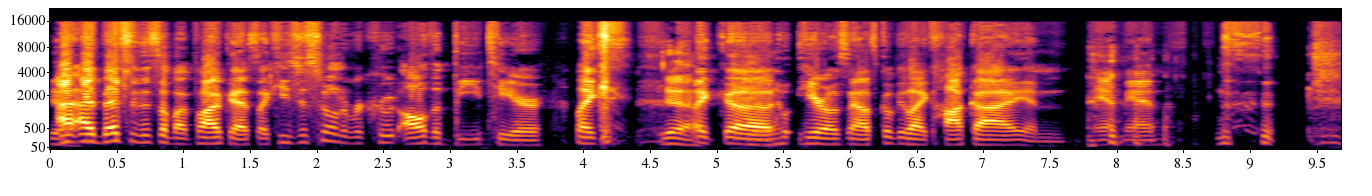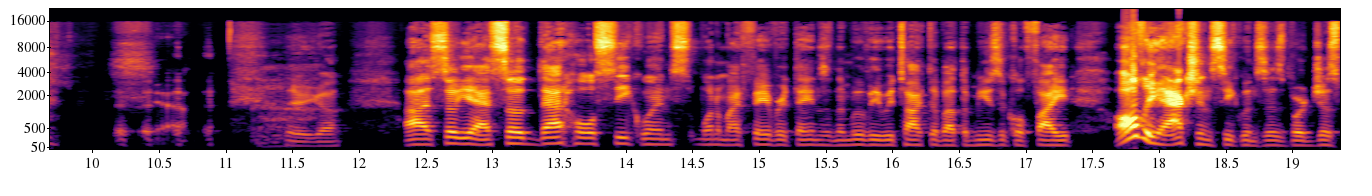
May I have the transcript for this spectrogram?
Yeah. I, I mentioned this on my podcast. Like, he's just going to recruit all the B tier, like yeah. like uh heroes now. It's going to be like Hawkeye and Ant Man. yeah, There you go. Uh, so yeah, so that whole sequence, one of my favorite things in the movie. We talked about the musical fight. All the action sequences were just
